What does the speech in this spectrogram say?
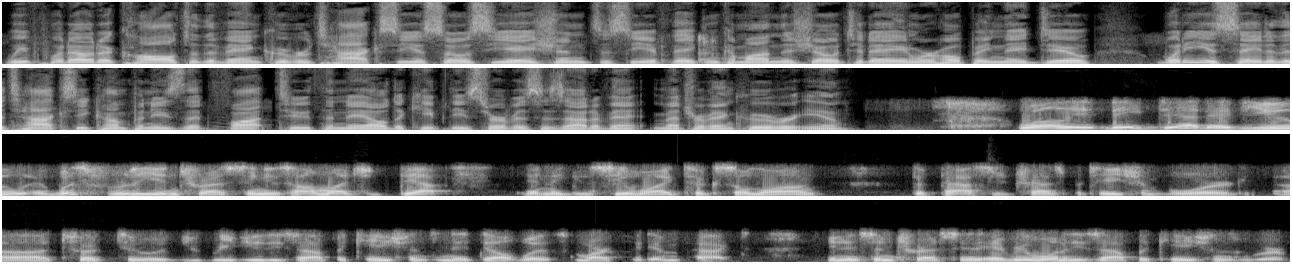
We've put out a call to the Vancouver Taxi Association to see if they can come on the show today, and we're hoping they do. What do you say to the taxi companies that fought tooth and nail to keep these services out of Van- Metro Vancouver, Ian? Well, they, they did. Have you? What's really interesting is how much depth, and you can see why it took so long. The Passenger Transportation Board uh, took to review these applications, and they dealt with market impact. And it's interesting. Every one of these applications were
